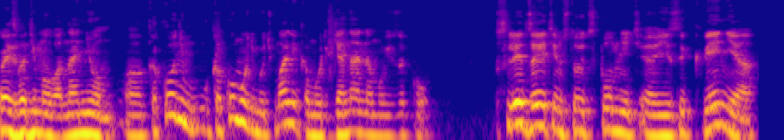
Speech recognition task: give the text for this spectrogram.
производимого на нем, какому-нибудь маленькому региональному языку. вслед за этим стоит вспомнить э, язык Квения,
